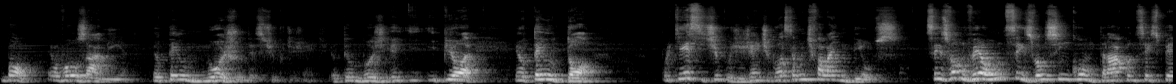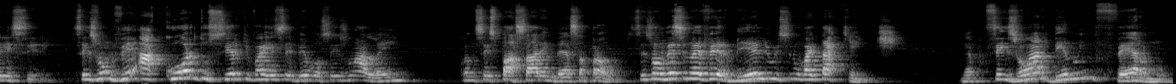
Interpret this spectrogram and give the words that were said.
bom, eu vou usar a minha. Eu tenho nojo desse tipo de gente. Eu tenho nojo. E, e pior, eu tenho dó. Porque esse tipo de gente gosta muito de falar em Deus. Vocês vão ver onde vocês vão se encontrar quando vocês perecerem. Vocês vão ver a cor do ser que vai receber vocês no além quando vocês passarem dessa para outra. Vocês vão ver se não é vermelho e se não vai estar tá quente. Né? Porque vocês vão arder no inferno.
